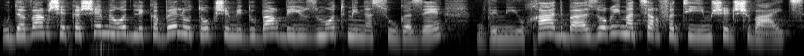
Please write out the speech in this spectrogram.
הוא דבר שקשה מאוד לקבל אותו כשמדובר ביוזמות מן הסוג הזה, ובמיוחד באזורים הצרפתיים של שווייץ.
